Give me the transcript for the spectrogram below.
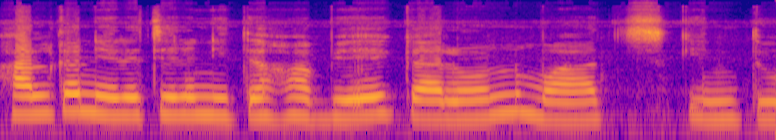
হালকা নেড়ে চেড়ে নিতে হবে, কারণ মাছ কিন্তু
